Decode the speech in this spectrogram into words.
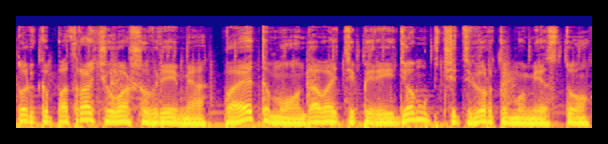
только потрачу ваше время. Поэтому давайте перейдем к четвертому месту.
